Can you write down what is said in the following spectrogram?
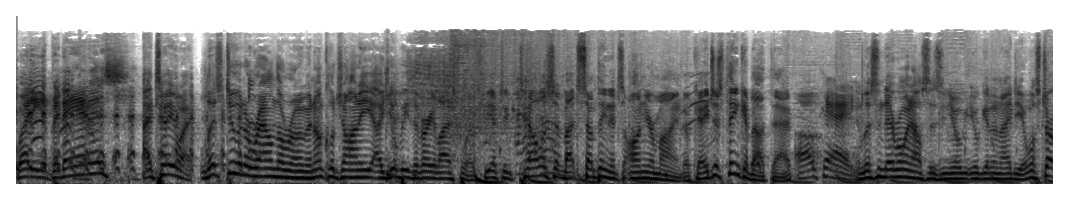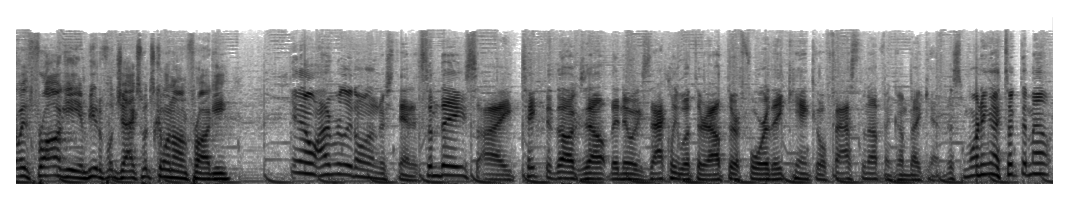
What are you, bananas? I tell you what, let's do it around the room. And Uncle Johnny, uh, you'll be the very last one. So you have to tell us about something that's on your mind, okay? Just think about that. Okay. And listen to everyone else's, and you'll, you'll get an idea. We'll start with Froggy and Beautiful Jax. What's going on, Froggy? You know, I really don't understand it. Some days I take the dogs out, they know exactly what they're out there for. They can't go fast enough and come back in. This morning I took them out.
